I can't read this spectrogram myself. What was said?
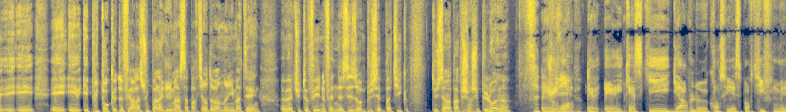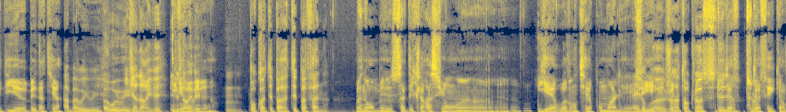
et, et, et, et- et plutôt que de faire la soupe à la grimace à partir de vendredi matin, eh ben, tu te fais une fin de saison plus sympathique. Tu ça va pas chercher plus loin. Hein. Je crois. Eric, Eric, est-ce qu'il garde le conseiller sportif Mehdi euh, Benatia? Ah bah oui, oui. Ah oui, oui. Il vient d'arriver. Il vient d'arriver. Hum. Pourquoi? T'es pas, t'es pas fan? Bah non, mais sa déclaration euh, hier ou avant-hier, pour moi, elle est, elle Sur est- euh, Jonathan Klaus, tout, à, tout à fait. Quand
